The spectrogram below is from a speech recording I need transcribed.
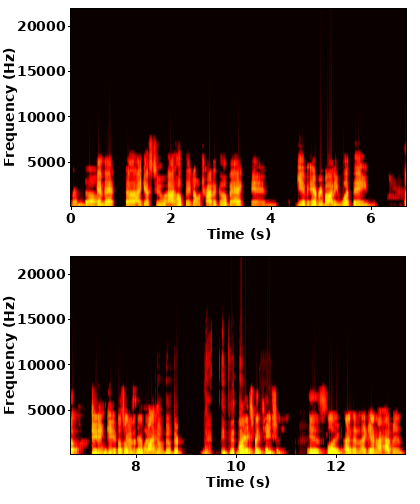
And uh, and that uh, I guess too. I hope they don't try to go back and give everybody what they uh, didn't get. That's what I'm saying. My, no, no, they're. they're my expectation is like, and again, I haven't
